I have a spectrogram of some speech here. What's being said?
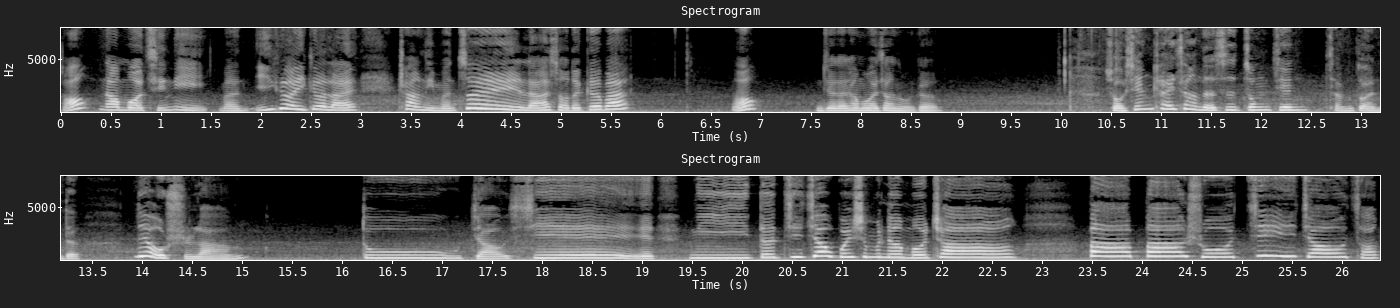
好，那么请你们一个一个来唱你们最拿手的歌吧。哦，你觉得他们会唱什么歌？首先开唱的是中间长短的六十郎，独角仙，你的犄角为什么那么长？爸爸说犄角长。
